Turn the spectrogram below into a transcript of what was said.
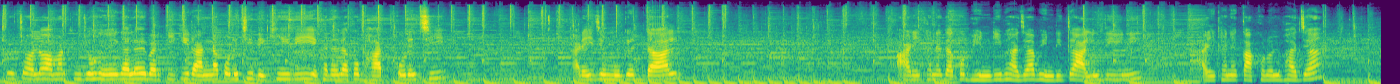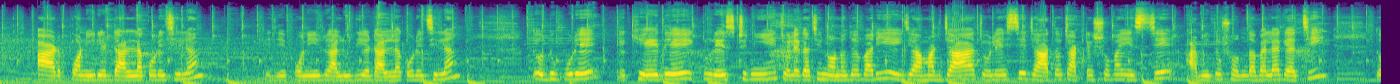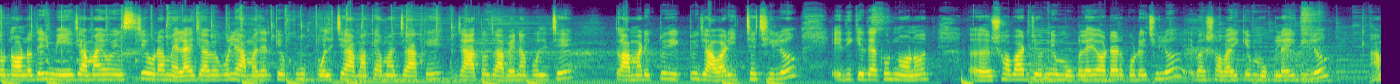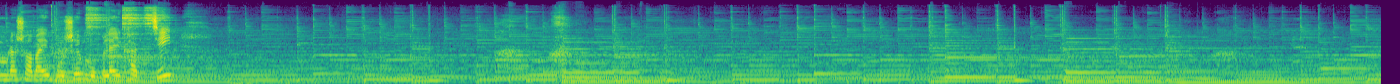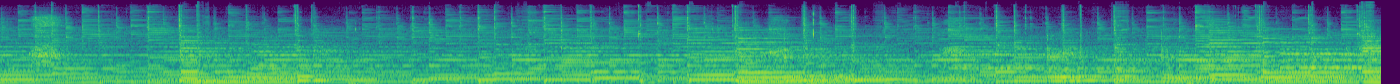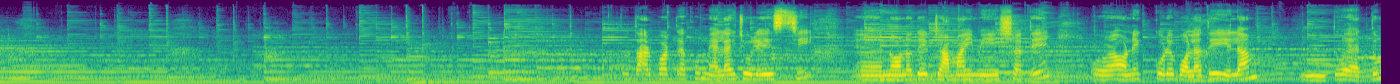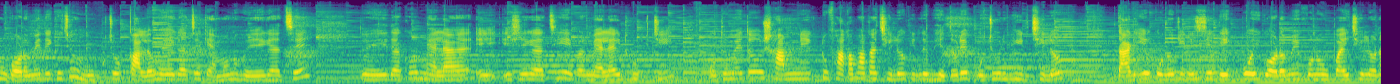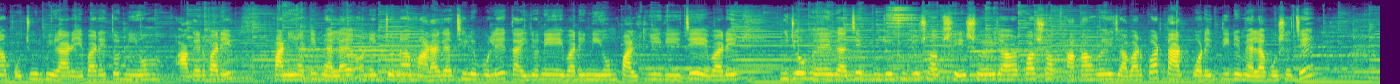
তো চলো আমার পুজো হয়ে গেল, এবার কি কি রান্না করেছি দেখিয়ে দিই। এখানে দেখো ভাত করেছি, আর এই যে মুগের ডাল, আর এখানে দেখো ভেন্ডি ভাজা, ভেন্ডিতে আলু দিইনি, আর এখানে কাঁকরোল ভাজা, আর পনিরের ডালনা করেছিলাম, এই যে পনির, আলু দিয়ে ডালনা করেছিলাম। তো দুপুরে খেয়ে দিয়ে একটু রেস্ট নিয়ে চলে গেছি ননদের বাড়ি, এই যে আমার যা চলে এসছে, যা তো চারটের সময় এসছে, আমি তো সন্ধ্যাবেলা গেছি তো ননদের মেয়ে জামাইও এসছে, ওরা মেলায় যাবে বলে আমাদেরকে খুব বলছে, আমাকে আমার যাকে, যা তো যাবে না বলছে। তো আমার একটু একটু যাওয়ার ইচ্ছা ছিল। এদিকে দেখো ননদ সবার জন্য মোগলাই অর্ডার করেছিল, এবার সবাইকে মোগলাই দিল। আমরা সবাই বসে মোগলাই খাচ্ছি। তারপর দেখো মেলায় চলে এসেছি ননদের জামাই মেয়ের সাথে। ওরা অনেক করে বলাতে এলাম। তো একদম গরমে দেখেছ, মুখ চোখ কালো হয়ে গেছে, কেমন হয়ে গেছে। তো এই দেখো মেলা এই এসে গেছি, এবার মেলায় ঢুকছি। প্রথমে তো সামনে একটু ফাঁকা ফাঁকা ছিল, কিন্তু ভেতরে প্রচুর ভিড় ছিল। দাঁড়িয়ে কোনো জিনিস যে দেখব ওই গরমে কোনো উপায় ছিল না, প্রচুর ভিড়। আর এবারে তো নিয়ম, আগের বারে পানিহাটি মেলায় অনেকজনা মারা গেছিল বলে, তাই জন্য এবারে নিয়ম পাল্টিয়ে দিয়েছে। এবারে পুজো হয়ে গেছে, পুজো টুজো সব শেষ হয়ে যাওয়ার পর, সব ফাঁকা হয়ে যাওয়ার পর তারপরের দিনে মেলা বসেছে।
